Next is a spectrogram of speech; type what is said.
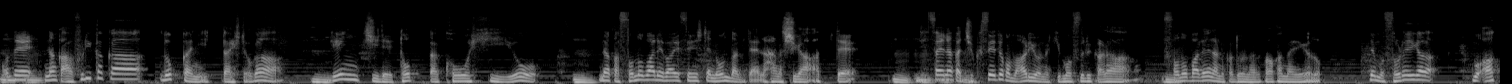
うんうんでなんかアフリカかどっかに行った人がうん現地で取ったコーヒーをうん。なんかその場で焙煎して飲んだみたいな話があってうん実際なんか熟成とかもあるような気もするからうん。その場でなのかどうなのか分かんないけど。でもそれがもう圧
